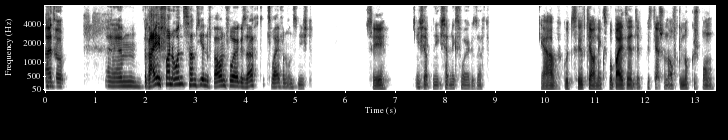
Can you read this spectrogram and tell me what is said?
Also, ähm, 3 von uns haben's ihren Frauen vorher gesagt, 2 von uns nicht. See. Ich habe ich habe nix vorher gesagt. Ja, gut, es hilft ja auch nix, wobei d Mhm. du bist ja schon oft genug gesprungen.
